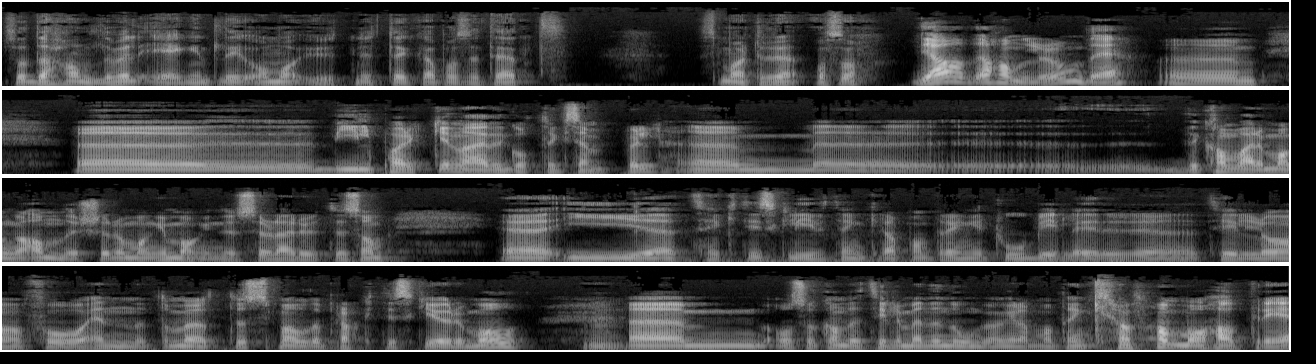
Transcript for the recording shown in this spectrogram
Så det handler vel egentlig om å utnytte kapasitet smartere også. Ja, det handler om det. Um, uh, bilparken er et godt eksempel. Um, uh, det kan være mange Anderser og mange Magnuser der ute som i et hektisk liv tenker at man trenger to biler til å få endene til å møtes med alle praktiske gjøremål. Um, og så kan det til og med det noen ganger at man tenker at man må ha tre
